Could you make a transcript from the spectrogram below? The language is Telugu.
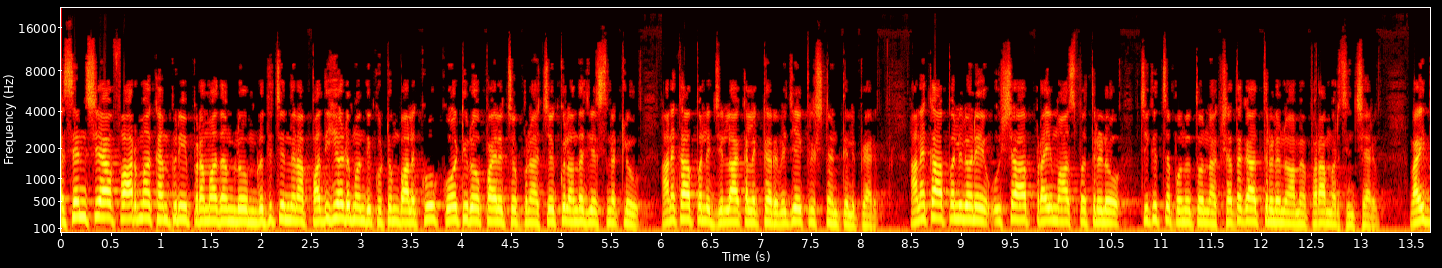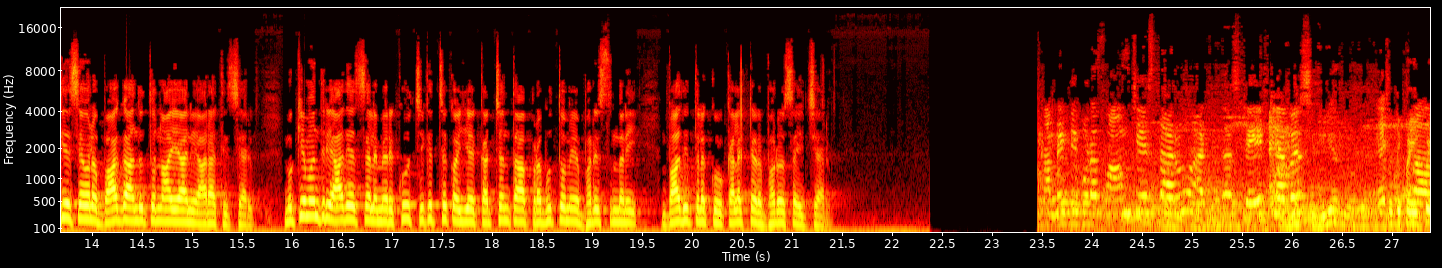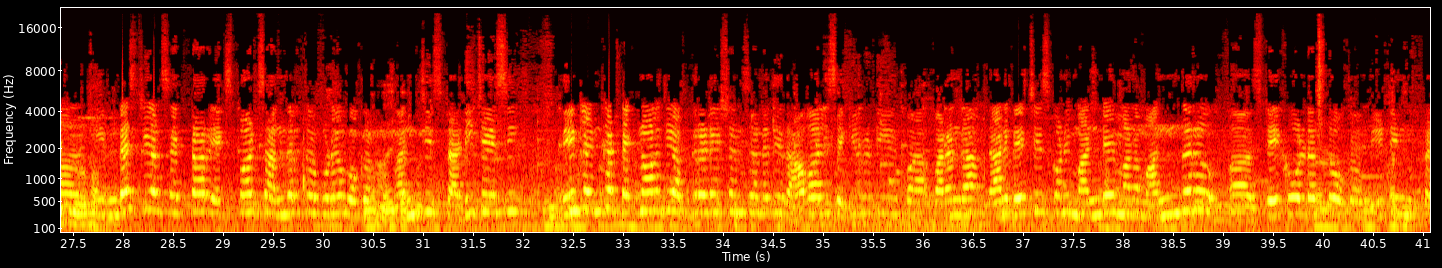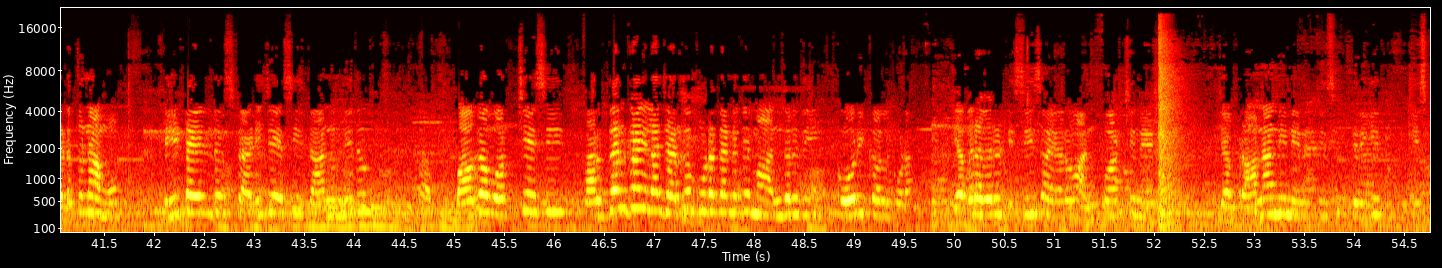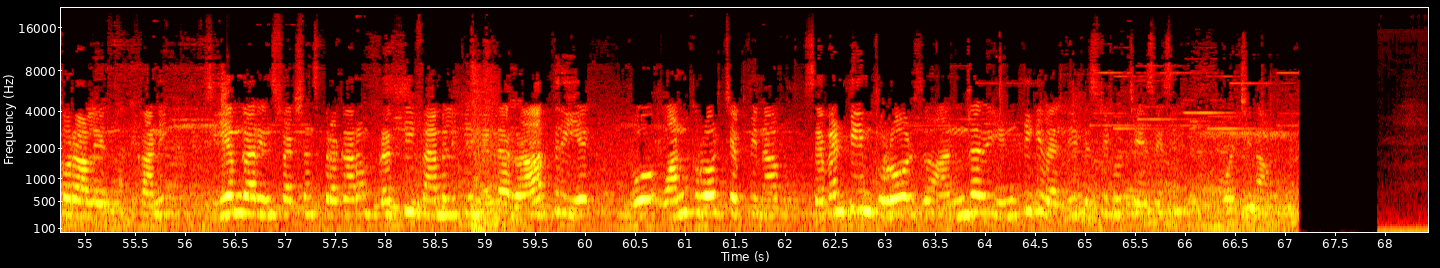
ఎసెన్షియా ఫార్మా కంపెనీ ప్రమాదంలో మృతి చెందిన పదిహేడు మంది కుటుంబాలకు కోటి రూపాయల చొప్పున చెక్కులు అందజేసినట్లు అనకాపల్లి జిల్లా కలెక్టర్ విజయకృష్ణన్ తెలిపారు. అనకాపల్లిలోని ఉషా ప్రైమ్ ఆసుపత్రిలో చికిత్స పొందుతున్న క్షతగాత్రులను ఆమె పరామర్శించారు. వైద్య సేవలు బాగా అందుతున్నాయా అని ఆరా తీశారు. ముఖ్యమంత్రి ఆదేశాల మేరకు చికిత్సకు అయ్యే ఖర్చంతా ప్రభుత్వమే భరిస్తుందని బాధితులకు కలెక్టర్ భరోసా ఇచ్చారు. కమిటీ కూడా ఫామ్ చేస్తారు at state level. Industrial sector experts అందరితో కూడా ఒక మంచి స్టడీ చేసి దీంట్లో ఇంకా టెక్నాలజీ అప్గ్రేడేషన్స్ అనేది రావాలి సెక్యూరిటీ పరంగా. దాన్ని బేస్ చేసుకొని మండే మనం అందరూ స్టేక్ హోల్డర్స్తో ఒక మీటింగ్ పెడుతున్నాము. డీటెయిల్డ్ స్టడీ చేసి దాని మీద ఆ, బాగా వర్క్ చేసి ఫర్దర్గా ఇలా జరగకూడదు అనేది మా అందరిది కోరికలు కూడా. ఎవరెవరు డిసీజ్ అయ్యారో అన్ఫార్చునేట్ ప్రాణాన్ని నేను తిరిగి తీసుకురాలేను. కానీ సీఎం గారి ఇన్స్ట్రక్షన్స్ ప్రకారం ప్రతి ఫ్యామిలీకి నిన్న రాత్రి వన్ క్రోర్ చెప్పిన సెవెంటీన్ క్రోర్స్ అందరి ఇంటికి వెళ్ళి డిస్ట్రిబ్యూట్ చేసేసి వచ్చినాము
